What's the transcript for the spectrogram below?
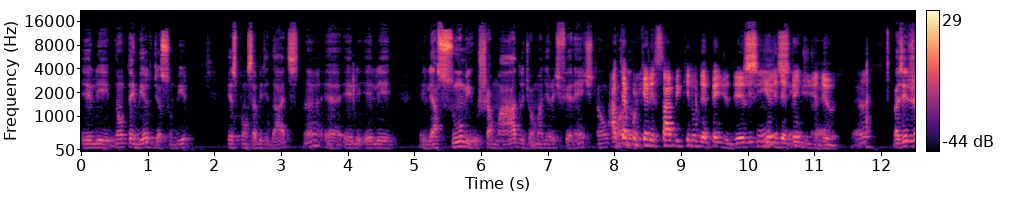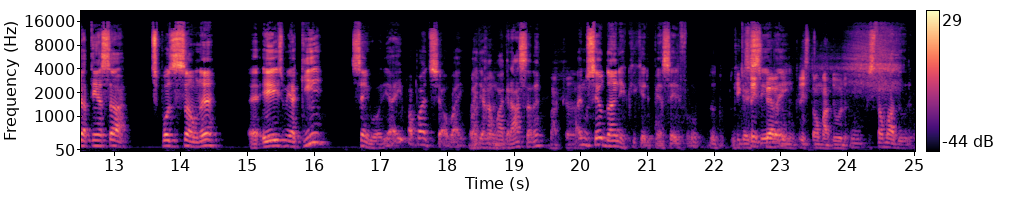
ele não tem medo de assumir responsabilidades, né? É, ele, ele, ele assume o chamado de uma maneira diferente. Então, Até quando- porque ele sabe que não depende dele Sim, e ele sim, depende de é, Deus. é. né? mas ele já tem essa disposição, né? É, Eis-me aqui, Senhor. E aí, Papai do Céu vai, vai derramar graça, né? Bacana. Aí não sei o Dani, o que, que ele pensa. Ele falou do, do O que, que você terceiro espera aí, de um cristão maduro? um cristão maduro.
